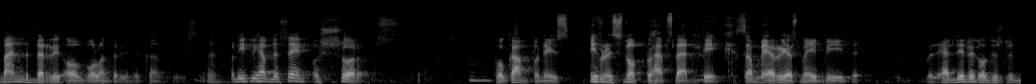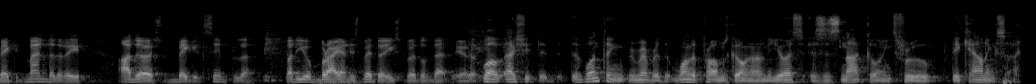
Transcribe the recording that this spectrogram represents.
mandatory or voluntary in the countries? Yeah. But if you have the same assurance for companies, difference is not perhaps that big. Some areas may be have difficulties to make it mandatory, others make it simpler. But you, Brian, is better expert on that area. Well, actually, the, the one thing, remember, that one of the problems going on in the U.S. is it's not going through the accounting side.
